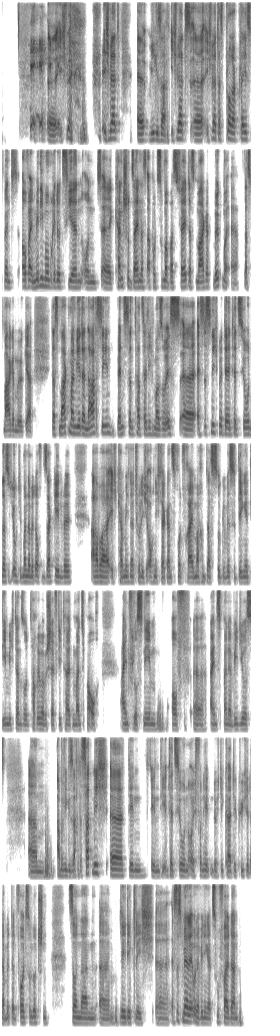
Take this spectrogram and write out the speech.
Äh, ich werde, ich werd, äh, wie gesagt, ich werde äh, werd das Product Placement auf ein Minimum reduzieren und äh, kann schon sein, dass ab und zu mal was fällt. Das mag, mög, äh, das mag, mög, ja. Das mag man mir dann nachsehen, wenn es dann tatsächlich mal so ist. Äh, es ist nicht mit der Intention, dass ich irgendjemand damit auf den Sack gehen will, aber ich kann mich natürlich auch nicht da ganz von frei machen, dass so gewisse Dinge, die mich dann so einen Tag über beschäftigt halten, manchmal auch Einfluss nehmen auf äh, eins meiner Videos. Ähm, aber wie gesagt, es hat nicht äh, den, den, die Intention, euch von hinten durch die kalte Küche damit dann voll zu lutschen, sondern ähm, lediglich, äh, es ist mehr oder weniger Zufall dann.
